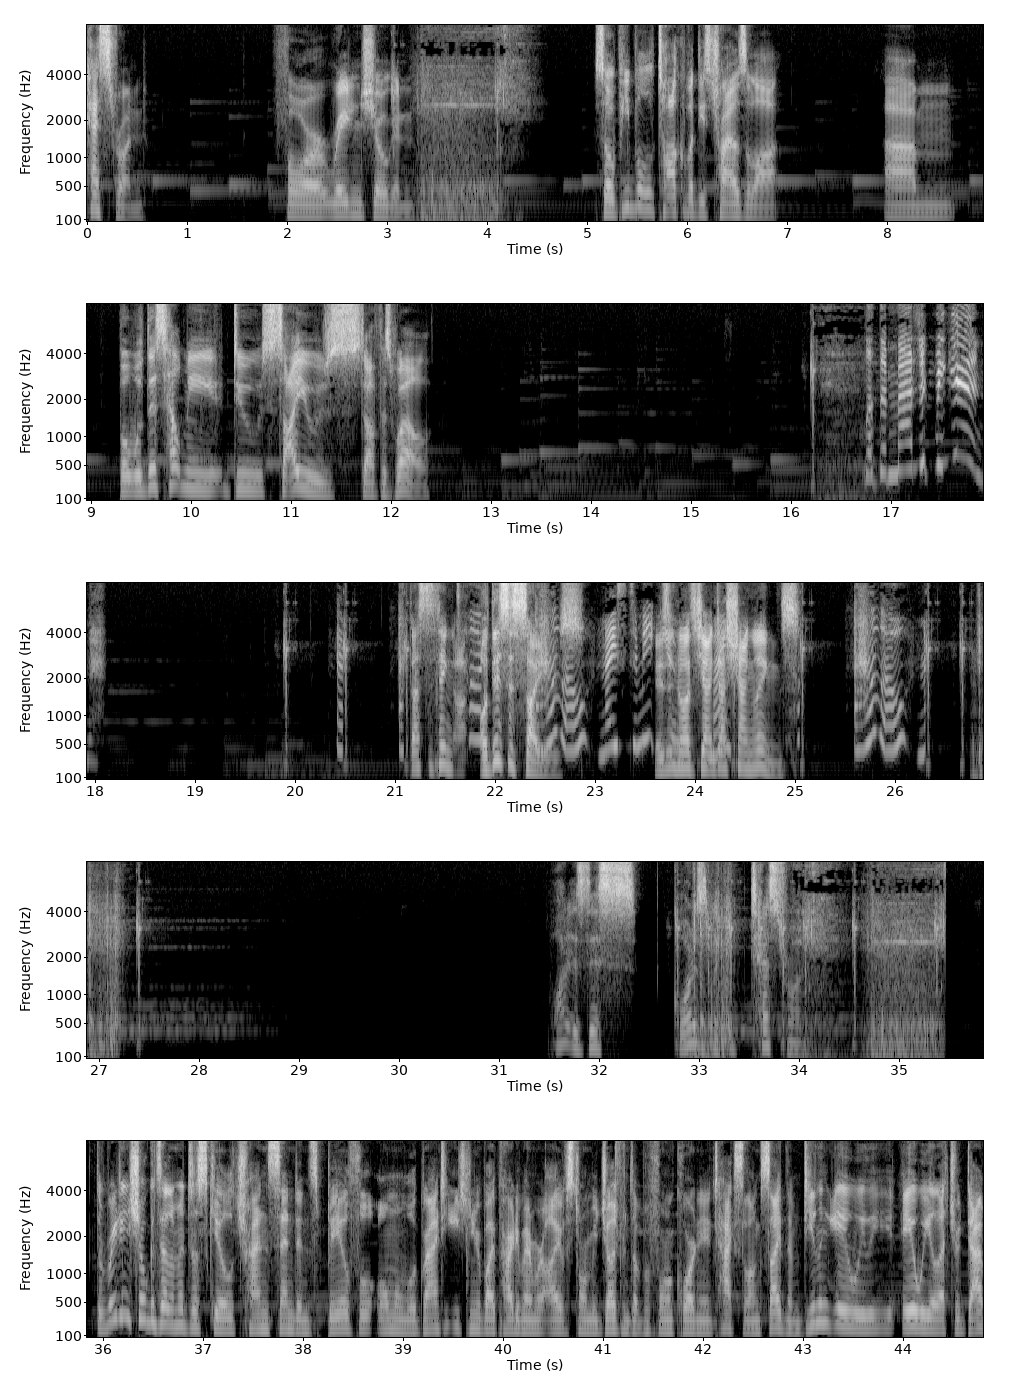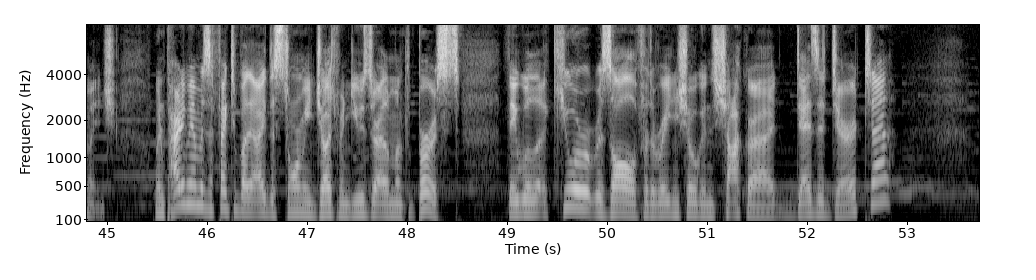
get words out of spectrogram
Test run for Raiden Shogun. So people talk about these trials a lot. Um, but will this help me do Sayu's stuff as well? Let the magic begin! That's the thing. Uh, oh, this is Sayu's. Hello, nice to meet Is it you. no? That's, that's Xiangling's. Hello. What is this? What is like a test run? The Raiden Shogun's elemental skill, Transcendence, Baleful Omen, will grant each nearby party member Eye of Stormy Judgment to perform coordinated attacks alongside them, dealing AoE, AoE electric damage. When party members affected by the Eye of the Stormy Judgment use their elemental bursts, they will cure resolve for the Raiden Shogun's chakra, Desiderta?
